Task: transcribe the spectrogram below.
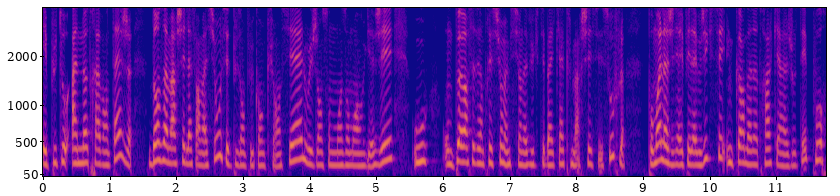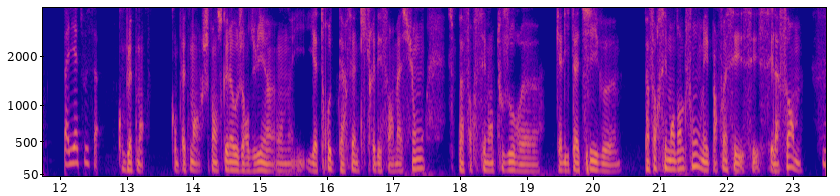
et plutôt à notre avantage dans un marché de la formation où c'est de plus en plus concurrentiel, où les gens sont de moins en moins engagés, où on peut avoir cette impression, même si on a vu que ce n'était pas le cas, que le marché s'essouffle. Pour moi, l'ingénierie pédagogique, c'est une corde à notre arc à ajouter pour pallier à tout ça. Complètement complètement. Je pense que là aujourd'hui, hein, il y a trop de personnes qui créent des formations, sont pas forcément toujours euh, qualitatives euh, pas forcément dans le fond, mais parfois c'est la forme. Mm.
